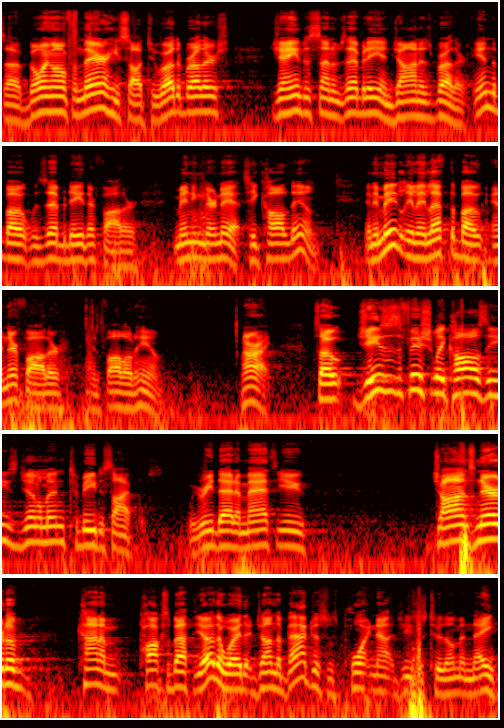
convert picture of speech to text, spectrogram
So, going on from there, he saw two other brothers, James the son of Zebedee and John his brother, in the boat with Zebedee their father, mending their nets. He called them. And immediately they left the boat and their father and followed him. All right. So, Jesus officially calls these gentlemen to be disciples. We read that in Matthew. John's narrative kind of talks about the other way that John the Baptist was pointing out Jesus to them and they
